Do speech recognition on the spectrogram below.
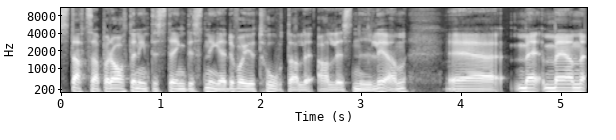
statsapparaten inte stängdes ner. Det var ju ett hot all, alldeles nyligen. Eh, men, men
